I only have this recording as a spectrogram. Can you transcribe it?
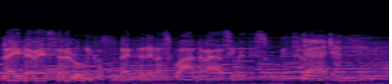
Lei deve essere l'unico studente della squadra, si vede subito. Già, già.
